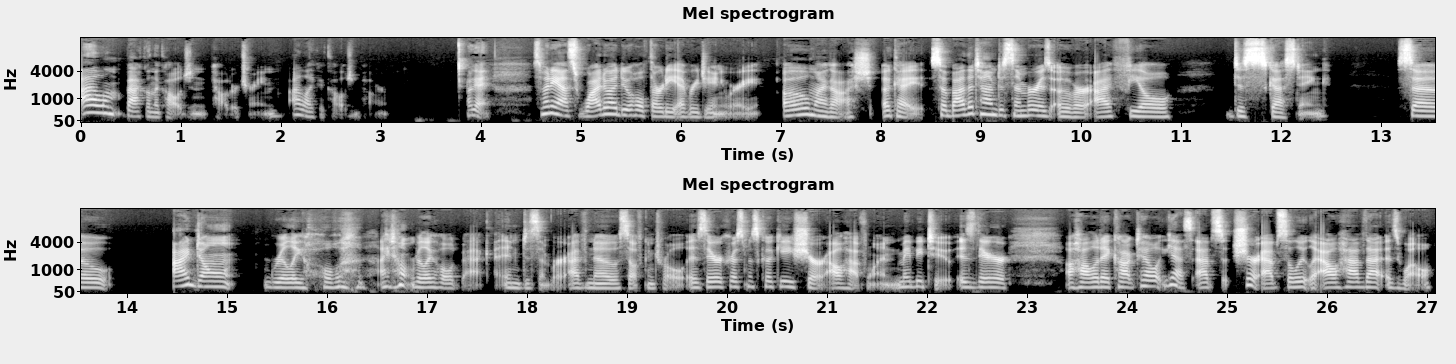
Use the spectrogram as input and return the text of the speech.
I'm back on the collagen powder train. I like a collagen powder. Okay. Somebody asked, why do I do a whole 30 every January? Oh my gosh. Okay. So by the time December is over, I feel disgusting. So I don't really hold I don't really hold back in December. I've no self-control. Is there a Christmas cookie? Sure, I'll have one. Maybe two. Is there a holiday cocktail? Yes, abs- sure, absolutely. I'll have that as well.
